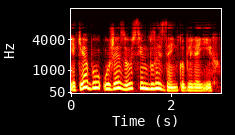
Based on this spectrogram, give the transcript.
як я був уже зовсім близенько біля їх.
